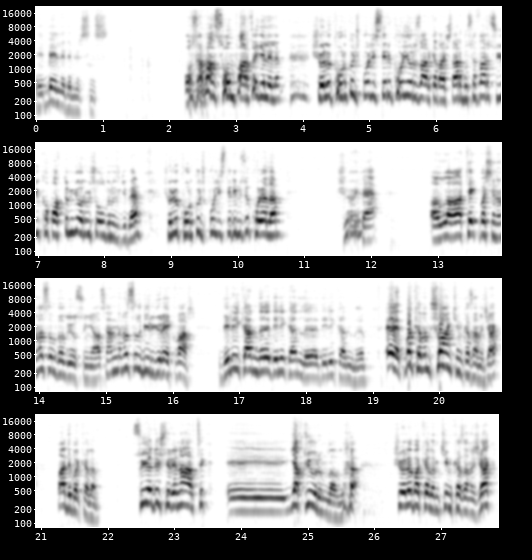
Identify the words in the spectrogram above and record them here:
e, belli edebilirsiniz. O zaman son parta gelelim. Şöyle korkunç polisleri koyuyoruz arkadaşlar. Bu sefer suyu kapattım görmüş olduğunuz gibi. Şöyle korkunç polislerimizi koyalım. Şöyle. Allah tek başına nasıl dalıyorsun ya? Sende nasıl bir yürek var? Delikanlı, delikanlı, delikanlı. Evet bakalım şu an kim kazanacak? Hadi bakalım. Suya düşüreni artık ee, yakıyorum lavla. Şöyle bakalım kim kazanacak?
